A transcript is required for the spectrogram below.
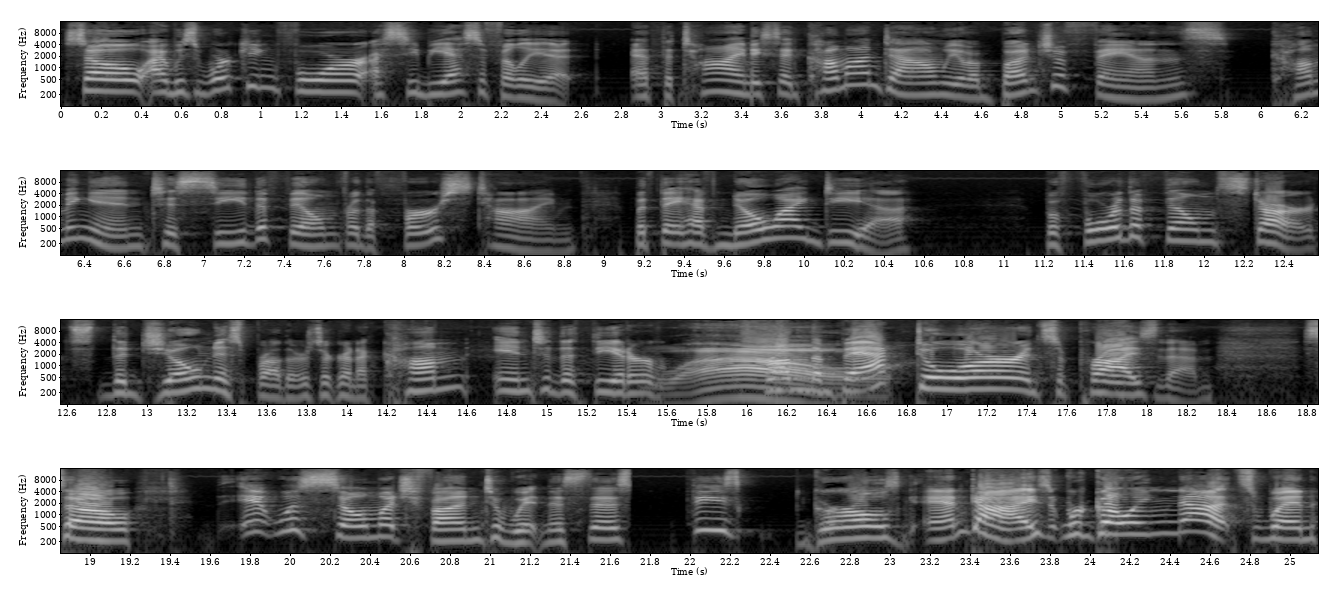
So I was working for a CBS affiliate at the time. They said, "Come on down. We have a bunch of fans coming in to see the film for the first time, but they have no idea before the film starts, the Jonas Brothers are going to come into the theater Wow. from the back door and surprise them. So it was so much fun to witness this. These girls and guys were going nuts when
